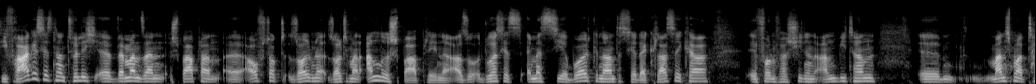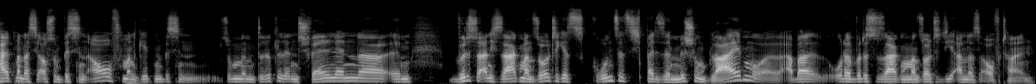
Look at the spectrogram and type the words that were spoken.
Die Frage ist jetzt natürlich, äh, wenn man seinen Sparplan äh, aufstockt, soll, sollte man andere Sparpläne, also du hast jetzt MSCI World genannt, das ist ja der Klassiker äh, von verschiedenen Anbietern. Ähm, manchmal teilt man das ja auch so ein bisschen auf, man geht ein bisschen so mit einem Drittel in Schwellenländer. Ähm, würdest du eigentlich sagen, man sollte jetzt grundsätzlich bei dieser Mischung bleiben, aber, oder würdest du sagen, man sollte die anders aufteilen?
